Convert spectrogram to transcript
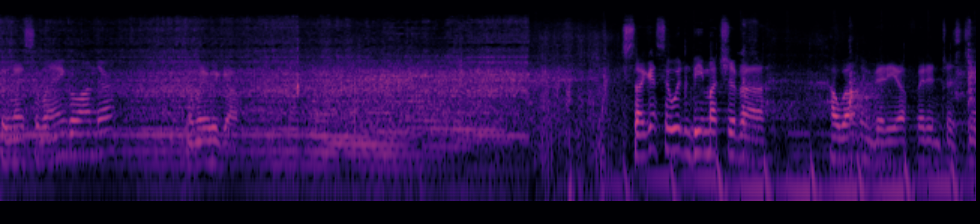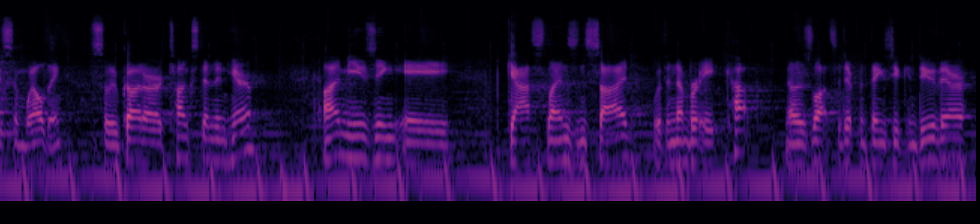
Put a nice little angle on there. And away we go. So I guess it wouldn't be much of a, a welding video if we didn't just do some welding. So we've got our tungsten in here. I'm using a gas lens inside with a number 8 cup. Now there's lots of different things you can do there.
